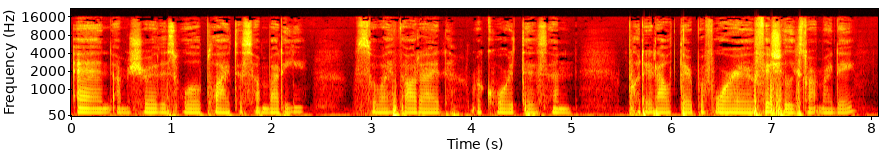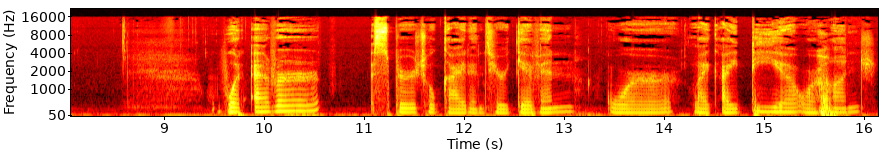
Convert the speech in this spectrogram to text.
and I'm sure this will apply to somebody. So I thought I'd record this and put it out there before I officially start my day. Whatever spiritual guidance you're given, or like idea or hunch,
